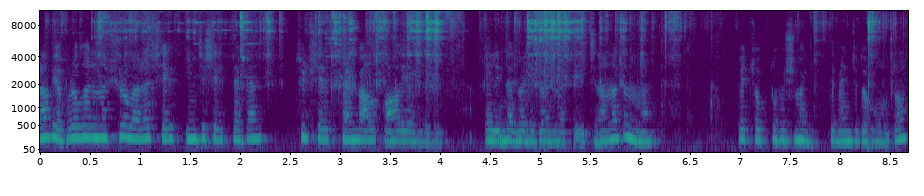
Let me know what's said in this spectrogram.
Rabia buralarına şuralara şerit, ince şeritlerden tül şerit pembe alıp bağlayabiliriz. Elinde böyle dönmesi için anladın mı? Ve çok da hoşuma gitti. Bence de oldu.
